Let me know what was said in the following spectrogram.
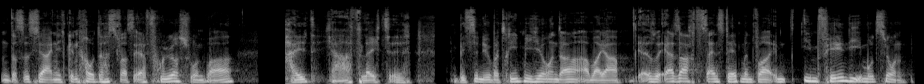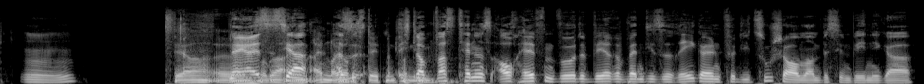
Und das ist ja eigentlich genau das, was er früher schon war. Halt, ja, vielleicht äh, ein bisschen übertrieben hier und da, aber ja, also er sagt, sein Statement war, ihm, fehlen die Emotionen. Mhm. Sehr, äh, naja, es ist ja ein, ein neueres also, Statement von Ich glaube, was Tennis auch helfen würde, wäre, wenn diese Regeln für die Zuschauer mal ein bisschen weniger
